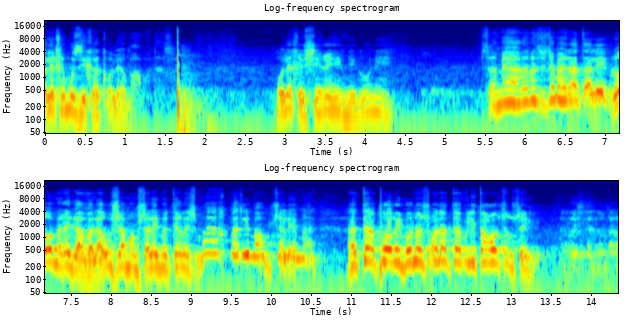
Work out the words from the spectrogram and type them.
הולך עם מוזיקה כל היום בעבודה הזאת. הוא הולך עם שירים, ניגונים. שמח, זה שנתת לי. לא אומר, רגע, אבל ההוא שם משלם יותר לש... מה אכפת לי מה הוא משלם? אתה פה, ריבונו של עולם, תביא לי את העושר שלי. זה לא השתדלות הרב?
